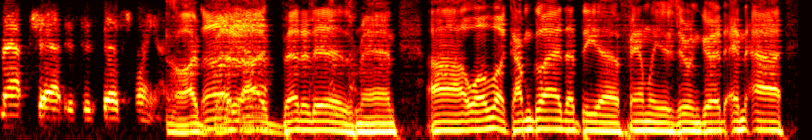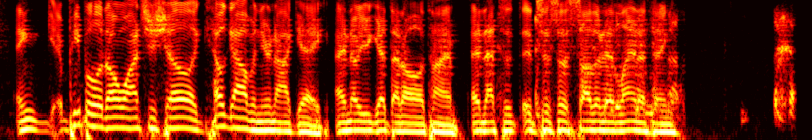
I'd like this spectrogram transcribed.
Snapchat is his best friend. Oh, I bet, yeah. I bet it is, man. Uh, well, look, I'm glad that the uh, family is doing good, and uh, and g- people who don't watch the show, like tell Galvin you're not gay. I know you get that all the time, and that's a, it's just a Southern Atlanta thing.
